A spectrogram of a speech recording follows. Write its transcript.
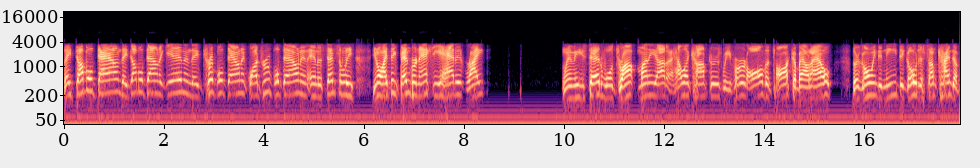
They doubled down, they doubled down again, and they tripled down and quadrupled down, and, and essentially, you know, I think Ben Bernanke had it right when he said we'll drop money out of helicopters. We've heard all the talk about how they're going to need to go to some kind of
